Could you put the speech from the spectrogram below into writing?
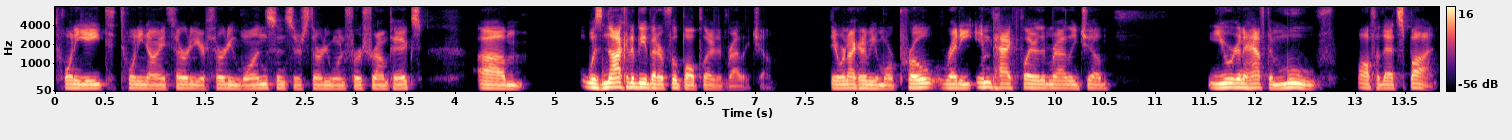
28, 29, 30, or 31, since there's 31 first round picks, um, was not going to be a better football player than Bradley Chubb. They were not going to be a more pro ready impact player than Bradley Chubb. You were going to have to move off of that spot.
